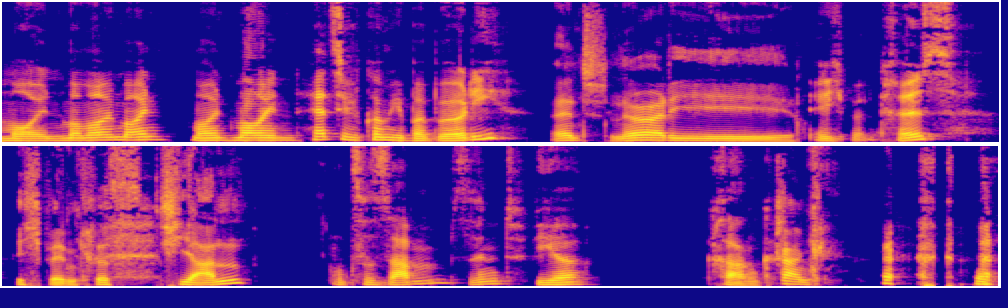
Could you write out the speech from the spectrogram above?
Moin, moin, moin, moin, moin, moin. Herzlich willkommen hier bei Birdie. And Nerdy. Ich bin Chris Ich bin Christian. und zusammen sind wir krank. Krank.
